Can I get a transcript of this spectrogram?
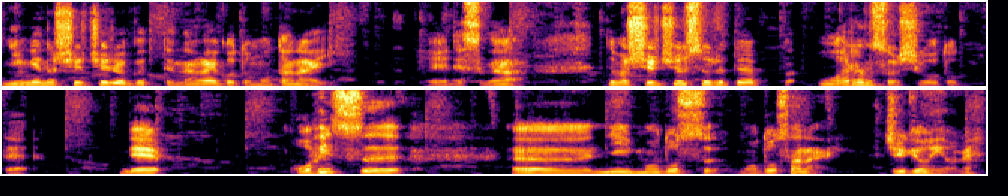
人間の集中力って長いこと持たないですが、でも集中するとやっぱ終わるんですよ、仕事って。で、オフィスに戻す、戻さない従業員をね、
